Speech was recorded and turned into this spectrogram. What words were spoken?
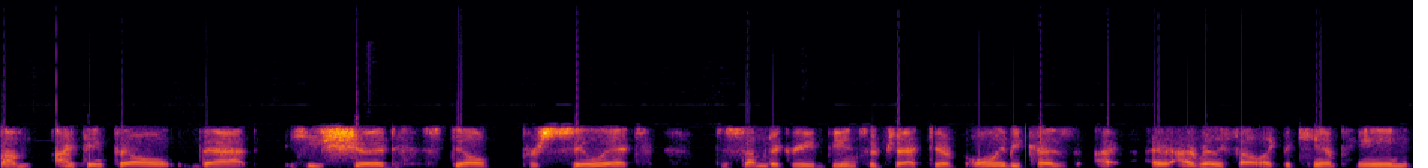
Um, I think though that he should still pursue it to some degree, being subjective, only because I, I really felt like the campaign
